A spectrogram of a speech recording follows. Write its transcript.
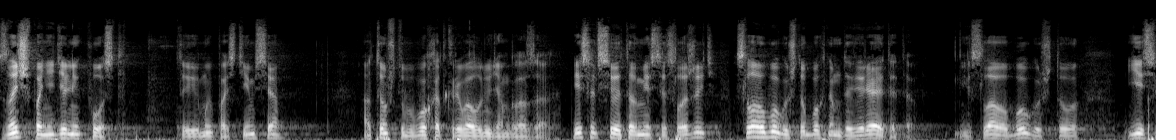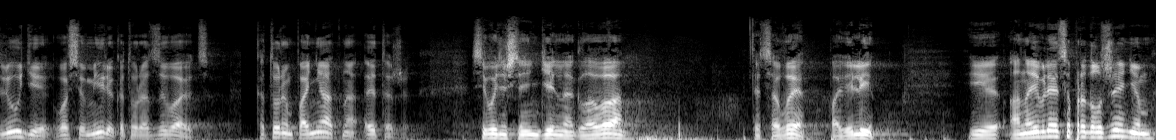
Значит, понедельник пост. И мы постимся о том, чтобы Бог открывал людям глаза. Если все это вместе сложить, слава Богу, что Бог нам доверяет это. И слава Богу, что есть люди во всем мире, которые отзываются, которым понятно это же. Сегодняшняя недельная глава ТЦВ повели. И она является продолжением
